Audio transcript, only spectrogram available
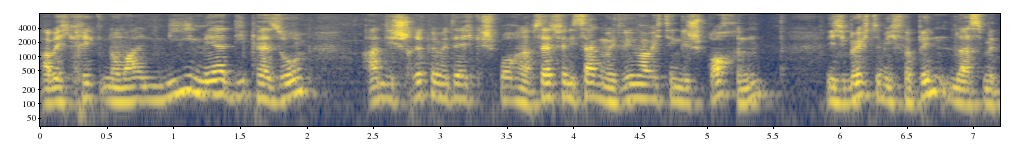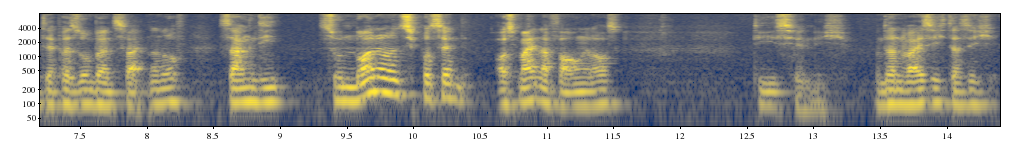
aber ich kriege normal nie mehr die Person an die Strippe, mit der ich gesprochen habe. Selbst wenn ich sage, mit wem habe ich denn gesprochen, ich möchte mich verbinden lassen mit der Person beim zweiten Anruf, sagen die zu 99 Prozent aus meinen Erfahrungen heraus, die ist hier nicht. Und dann weiß ich, dass ich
